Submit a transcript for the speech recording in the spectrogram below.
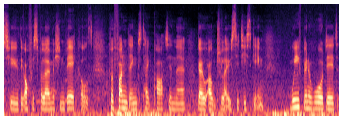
to the Office for Low Emission Vehicles for funding to take part in their Go Ultra Low City scheme. We've been awarded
